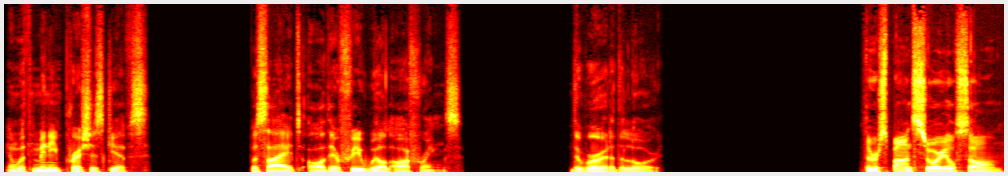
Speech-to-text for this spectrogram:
and with many precious gifts, besides all their free will offerings the word of the Lord. The responsorial psalm.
